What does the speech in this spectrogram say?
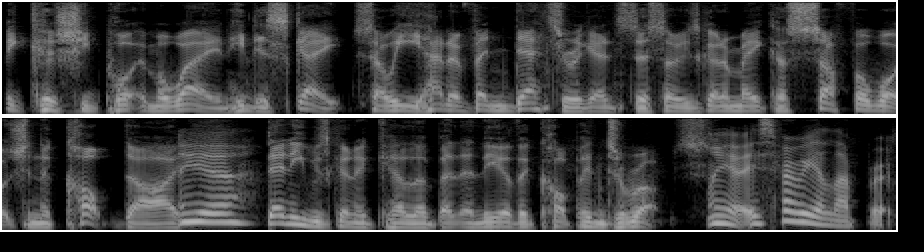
because she'd put him away and he'd escaped. So he had a vendetta against her. So he's going to make her suffer watching the cop die. Yeah. Then he was going to kill her, but then the other cop interrupts. Yeah, it's very elaborate,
